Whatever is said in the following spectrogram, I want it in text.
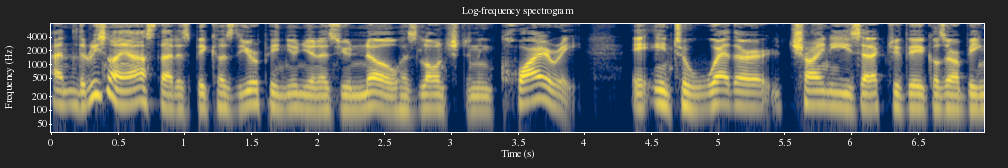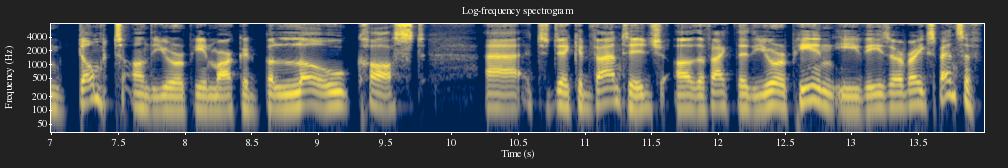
and the reason I ask that is because the European Union, as you know, has launched an inquiry into whether Chinese electric vehicles are being dumped on the European market below cost uh, to take advantage of the fact that the European EVs are very expensive.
